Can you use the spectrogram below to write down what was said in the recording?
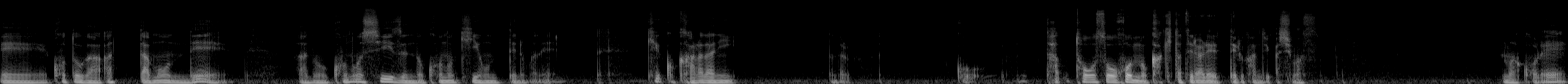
えーことがあったもんであのこのシーズンのこの気温っていうのがね結構体になんだろうこう闘争本能かきたてられてる感じがします。まあこれ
